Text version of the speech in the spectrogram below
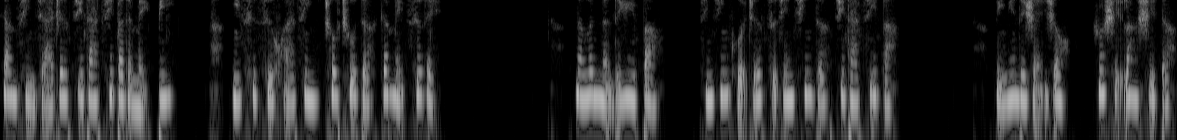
让紧夹着巨大鸡巴的美臂一次次滑进抽出的甘美滋味，那温暖的玉棒。紧紧裹着左剑清的巨大鸡巴，里面的软肉如水浪似的，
